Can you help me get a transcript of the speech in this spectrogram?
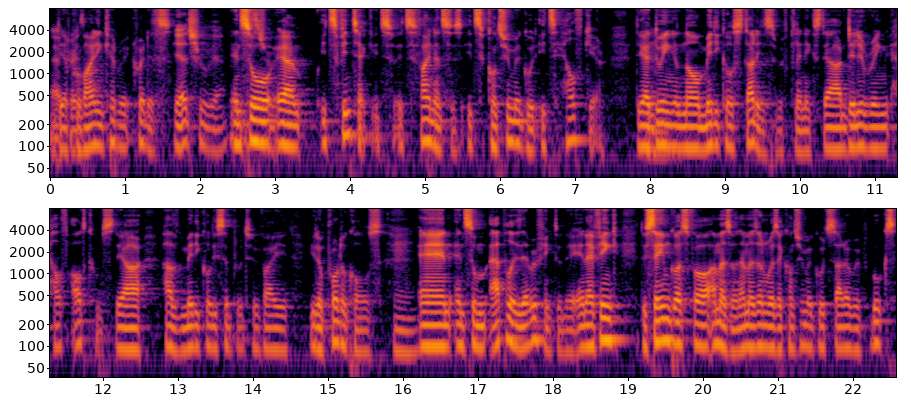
Yeah, they are providing credits. Yeah, true. Yeah, and so um, it's fintech, it's it's finances, it's consumer good, it's healthcare. They are mm. doing now medical studies with clinics. They are delivering health outcomes. They are have medically certified you know protocols mm. and and so apple is everything today and i think the same goes for amazon amazon was a consumer goods startup with books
